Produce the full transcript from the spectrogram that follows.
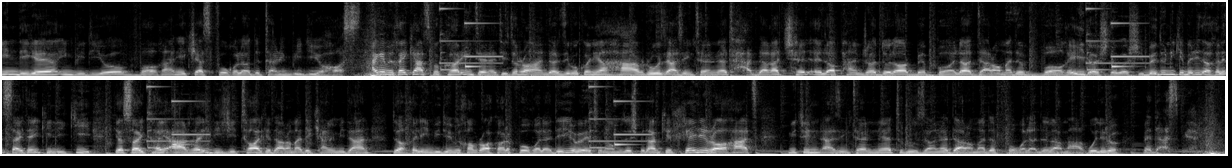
این دیگه این ویدیو واقعا یکی از فوق العاده ترین ویدیو هاست. اگه می‌خوای کسب و کار اینترنتی تو راه اندازی بکنی یا هر روز از اینترنت حداقل 40 الی 50 دلار به بالا درآمد واقعی داشته باشی بدونی که بری داخل سایت های کلیکی یا سایت های ارزهای دیجیتال که درآمد کمی میدن داخل این ویدیو می‌خوام راهکار فوق العاده ای رو بهتون آموزش بدم که خیلی راحت می‌تونین از اینترنت روزانه درآمد فوق العاده و معقولی رو به دست بیارید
